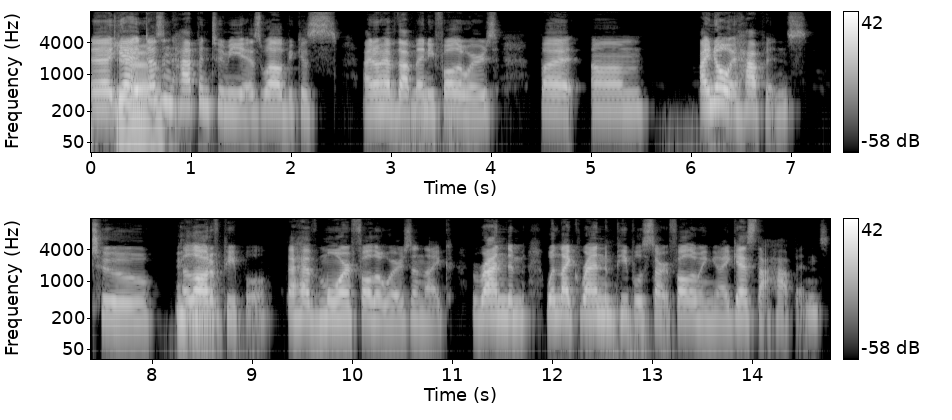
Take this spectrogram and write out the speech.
uh, yeah, Yeah. it doesn't happen to me as well because I don't have that many followers. But um, I know it happens to a lot Mhm. of people that have more followers and like random when like random people start following you. I guess that happens.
